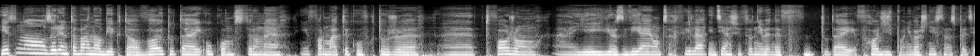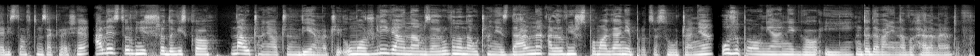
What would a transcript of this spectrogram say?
Jest ono zorientowane obiektowo i tutaj ukłon w stronę informatyków, którzy e, tworzą e, je i rozwijają co chwilę, więc ja się w to nie będę tutaj wchodzić, ponieważ nie jestem specjalistą w tym zakresie, ale jest to również środowisko nauczania, o czym wiemy, czyli umożliwia nam zarówno nauczanie zdalne, ale również wspomaganie procesu uczenia, uzupełnianie go i dodawanie nowych elementów.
